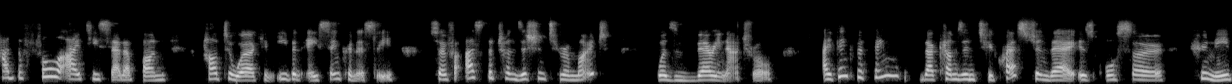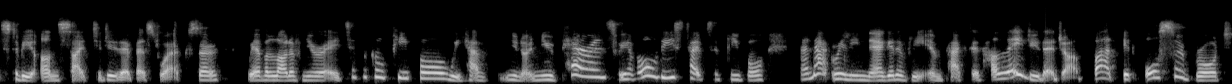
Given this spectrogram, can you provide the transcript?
had the full IT setup on how to work and even asynchronously. So for us, the transition to remote was very natural. I think the thing that comes into question there is also who needs to be on site to do their best work. So we have a lot of neuroatypical people, we have, you know, new parents, we have all these types of people, and that really negatively impacted how they do their job. But it also brought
